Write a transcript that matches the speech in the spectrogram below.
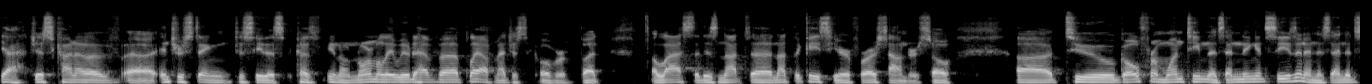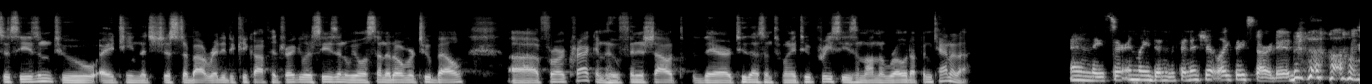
Yeah, just kind of uh, interesting to see this because you know normally we would have uh, playoff matches to cover, but alas, that is not uh, not the case here for our Sounders. So uh, to go from one team that's ending its season and has ended its season to a team that's just about ready to kick off its regular season, we will send it over to Bell uh, for our Kraken, who finished out their 2022 preseason on the road up in Canada. And they certainly didn't finish it like they started. um,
